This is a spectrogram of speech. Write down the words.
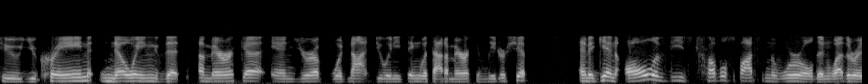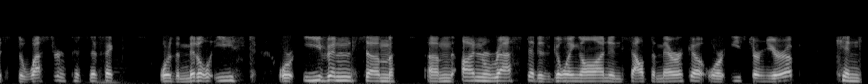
to Ukraine, knowing that America and Europe would not do anything without American leadership. And again, all of these trouble spots in the world, and whether it's the Western Pacific or the Middle East or even some um, unrest that is going on in South America or Eastern Europe, can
